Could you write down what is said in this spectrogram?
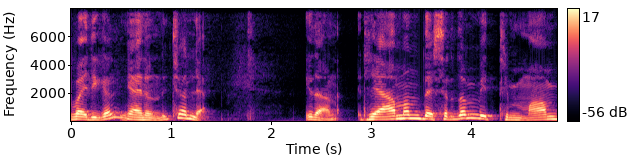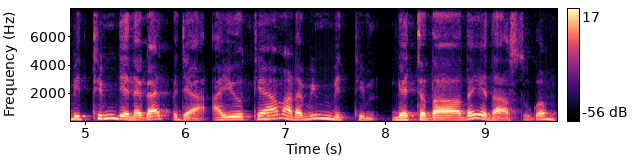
വരികൾ ഞാനൊന്ന് ചൊല്ലാം. ഇതാണ്. രാമം ദശരഥം വിദ്ധിം മാം വിദ്ധിം ജനകാത്മജ അയോധ്യാം അടവിം വിദ്ധിം ഗച്ഛതാത യഥാസുഖം.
